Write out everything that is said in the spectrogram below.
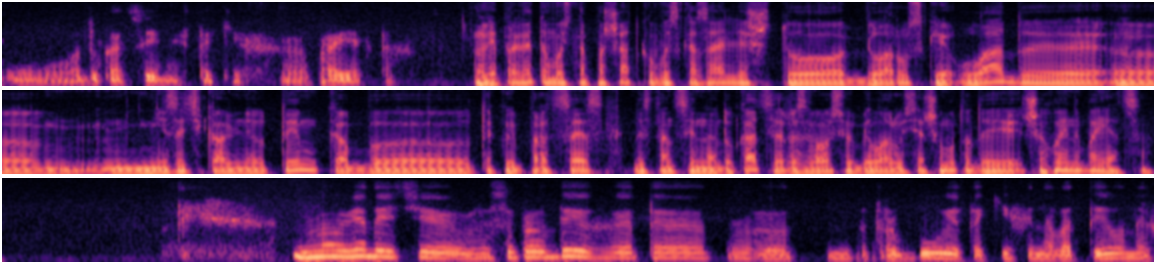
у адукацыйных таких праектах. Але про гэта вось на пачатку вы сказали что беларускія улады э, не зацікаўлены ў тым каб э, такой працэс дыстанцыйнай адукацыі развіваўся ў беларусі. Чаму тады чаго яны баяцца Ну ведаеце сапраўды гэта э, патрабуе такіх інаватыўных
